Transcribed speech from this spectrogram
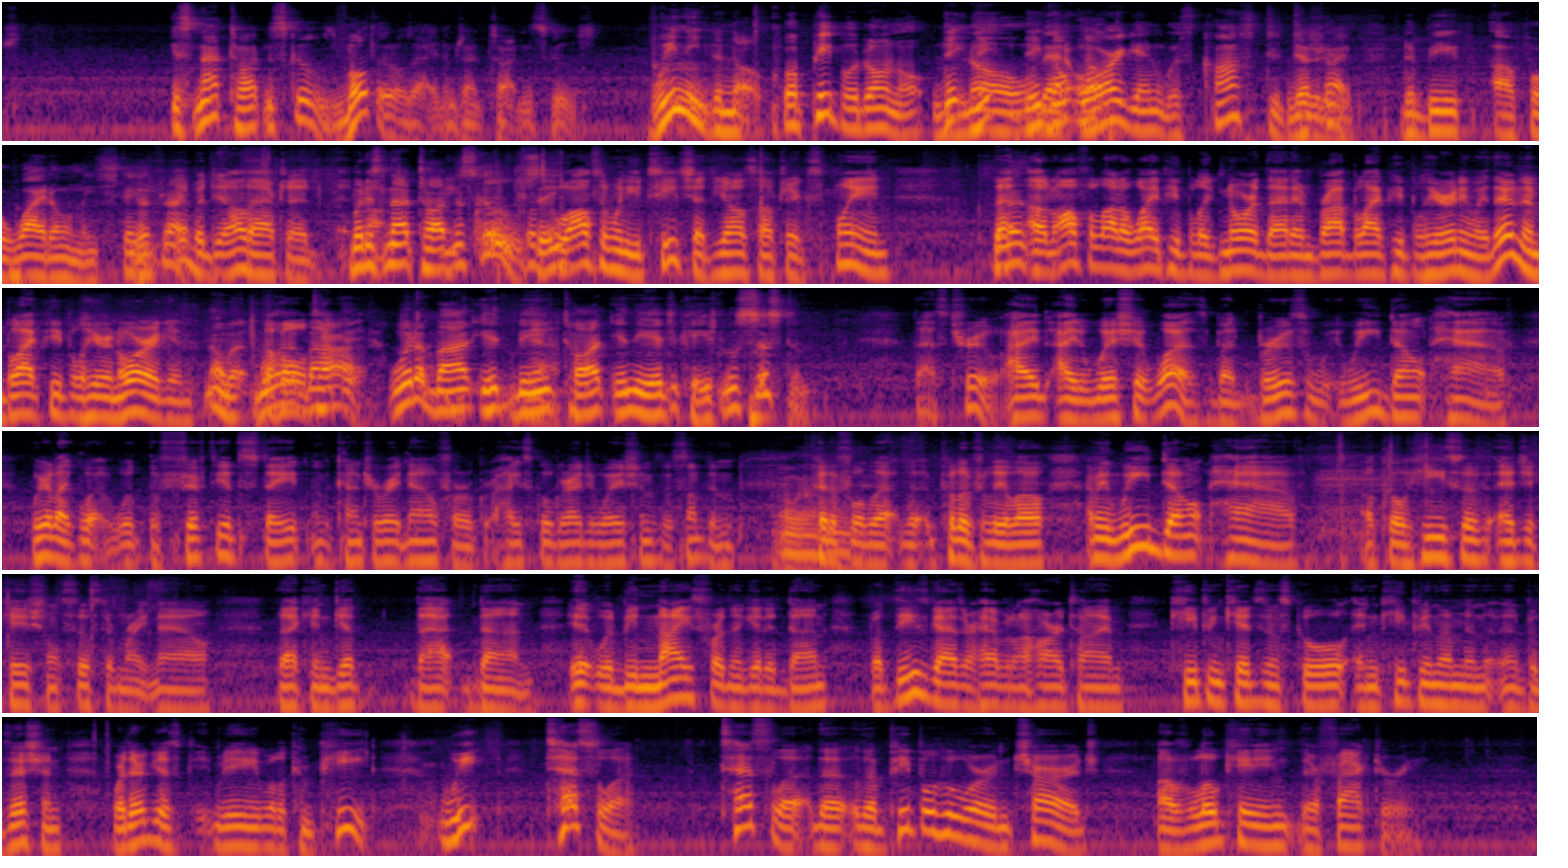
It's not taught in schools. Both of those items aren't taught in the schools. We need to know. Well, people don't know, They- they- know they that don't know. Oregon was constituted right. to be uh, for white-only state. That's right. Yeah, but you also have to. But it's not taught in the schools. But See, also, when you teach it, you also have to explain that an awful lot of white people ignored that and brought black people here anyway. There's been black people here in Oregon no, but the what whole about time. the- what about it being Yeah. taught in the educational system? That's true. I, I wish it was, but Bruce, we- don't have. We're like what, what the 50th state in the country right now for high school graduations or something Oh, well, pitiful, that, that- pitifully low. I mean, we don't have a cohesive educational system right now that can get that done. It would be nice for them to get it done, but these guys are having a hard time keeping kids in school and keeping them in, in a position where they're just being able to compete. We Tesla, Tesla, the the people who were in charge of locating their factory,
